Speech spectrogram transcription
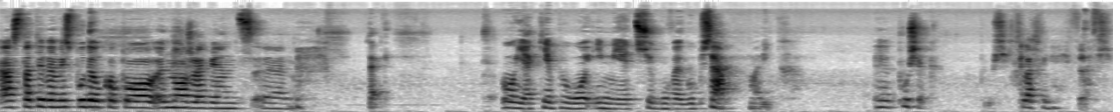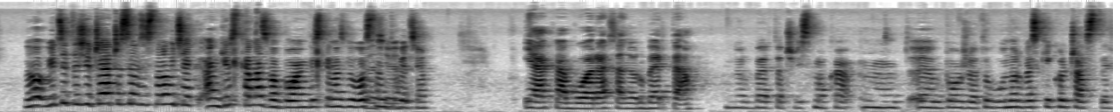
a statywem jest pudełko po noże, więc e, no. Tak. O, jakie było imię trzygłowego psa, Malik? e, Pusiek. Pusiek. Fluffy. Fluffy. No wiecie, to się trzeba czasem zastanowić jak angielska nazwa, bo angielskie nazwy własne to Wiecie. wiecie. Jaka była rasa Norberta? Norberta, czyli smoka. Mm, t- e, Boże, to był norweski kolczasty.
